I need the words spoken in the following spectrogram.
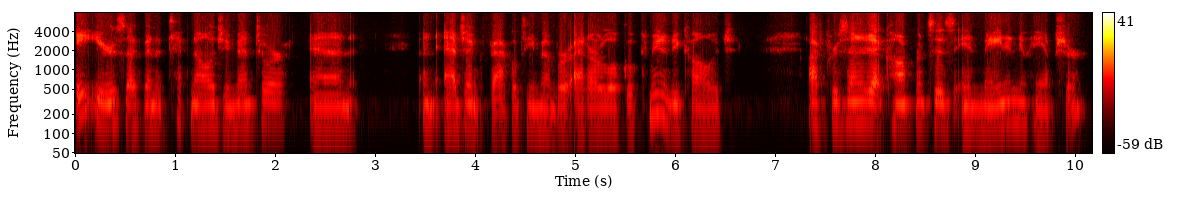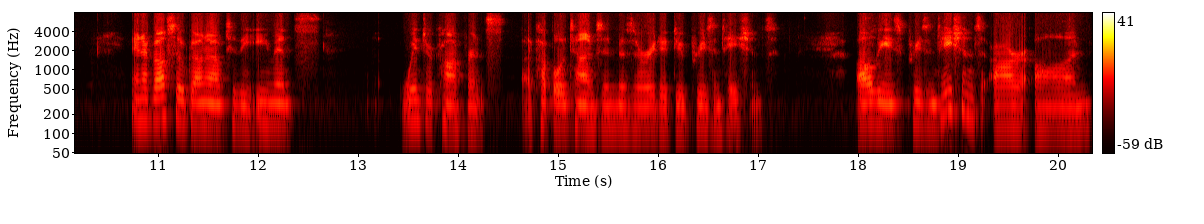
eight years, I've been a technology mentor and an adjunct faculty member at our local community college. I've presented at conferences in Maine and New Hampshire, and I've also gone out to the EMINTS winter conference a couple of times in Missouri to do presentations. All these presentations are on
